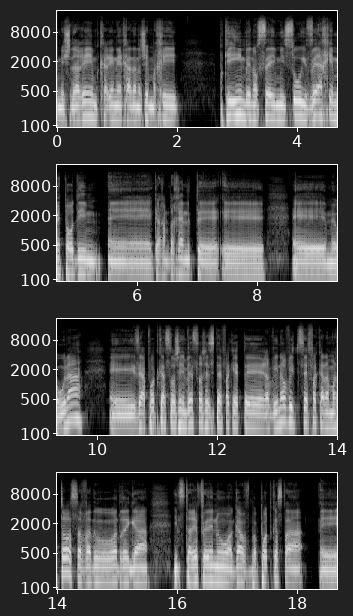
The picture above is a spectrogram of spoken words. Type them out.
משדרים, קרין היא אחד האנשים הכי בקיאים בנושאי מיסוי והכי מתודיים, ככה מתכננת מעולה. אה, זה הפודקאסט של Investor של סטפק אה, רבינוביץ', סטפק על המטוס, אבל הוא עוד רגע יצטרף אלינו, אגב, בפודקאסט אה,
